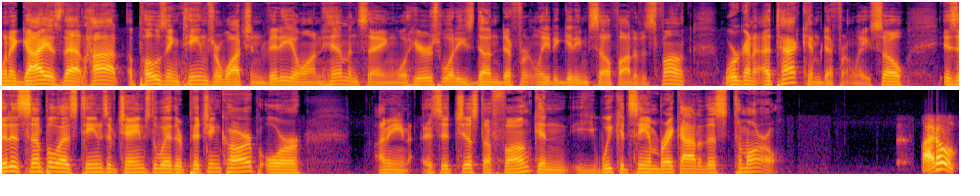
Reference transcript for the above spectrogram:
when a guy is that hot, opposing teams are watching video on him and saying, well, here's what he's done differently to get himself out of his funk. We're going to attack him differently. So is it as simple as teams have changed the way they're pitching Carp, or, I mean, is it just a funk and we could see him break out of this tomorrow? I don't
